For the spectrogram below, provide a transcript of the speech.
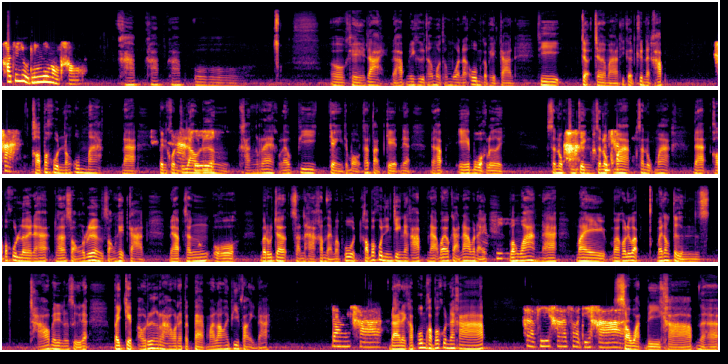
เขาจะอยู่นิ่งๆของเขา ครับครับครับโอ้โหโอเคได้นะครับ นี่คือทั้งหมดทั้งมวลนะอุ้มกับเหตุการณ์ที่เจอเจอมาที่เกิดขึ้นนะครับ ค่ะ ขอบพระคุณน้องอุ้มมากนะเป็นคนที่ค่ะเล่าพี่เรื่องครั้งแรกแล้วพี่เก่งจะบอกถ้าตัดเกรดเนี่ยนะครับ A บวกเลย สนุกจริงๆ สนุกมากสนุกมากนะฮะขอบพระคุณเลยนะฮะทั้งสองเรื่องสองเหตุการณ์นะครับ ทั้งโอ้โหไม่รู้จะสรรหาคำไหนมาพูด ขอบพระคุณจริง ๆ นะครับนะไว้โอกาสหน้าวันไหนค่ะพี่ว่างๆนะฮะไม่ไม่เขาเรียกว่าไม่ต้องตื่นเช้าไปเรียนหนังสือเนี่ย ไปเก็บเอาเรื่องราวอะไรแปลกๆ มาเล่าให้พี่ฟังอีกนะ ดังค่ะ ได้เลยครับ อุ้มขอบพระคุณนะครับ ค่ะพี่ค่ะ สวัสดีค่ะ สวัสดีครับนะฮะ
